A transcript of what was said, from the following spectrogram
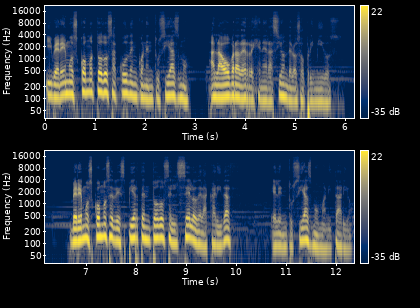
Y veremos cómo todos acuden con entusiasmo a la obra de regeneración de los oprimidos veremos cómo se despierta en todos el celo de la caridad, el entusiasmo humanitario.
